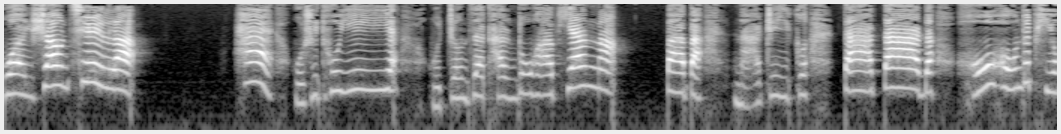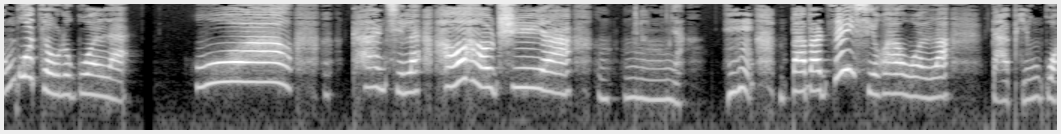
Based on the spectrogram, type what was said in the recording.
我生气了。嗨，我是兔依依，我正在看动画片呢。爸爸拿着一个大大的红红的苹果走了过来，哇，看起来好好吃呀！嗯嗯呀，嘿嘿，爸爸最喜欢我了，大苹果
